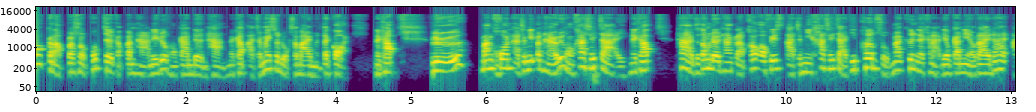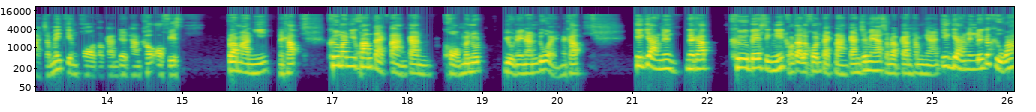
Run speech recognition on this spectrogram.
ก็กลับประสบพบเจอกับปัญหาในเรื่องของการเดินทางนะครับ อาจจะไม่สะดวกสบายเหมือนแต่ก่อนนะครับ หรือบางคนอาจจะมีปัญหาเรื่องของค่าใช้จ่ายนะครับ ถ้าอาจจะต้องเดินทางกลับเข้าออฟฟิศอาจจะมีค่าใช้จ่ายที่เพิ่มสูงมากขึ้นในขณะเดียวกันเนี่ยรายได้อาจจะไม่เพียงพอต่อการเดินทางเข้าออฟฟิศประมาณนี้นะครับ คือมันมีความแตกต่างกันของมนุษย์อยู่ในนั้นด้วยนะครับ อีกอย่างหนึ่งนะครับ คือเบสิกนิดของแต่ละคนแตกต่างกันใช่ไหมฮะสำหรับการทำงาน อีกอย่างหนึ่งเลยก็คือว่า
